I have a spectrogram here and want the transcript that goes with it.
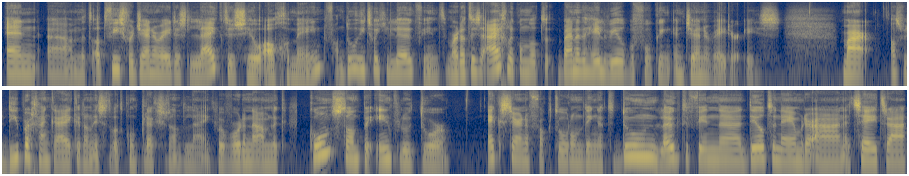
En um, het advies voor generators lijkt dus heel algemeen: van doe iets wat je leuk vindt. Maar dat is eigenlijk omdat bijna de hele wereldbevolking een generator is. Maar als we dieper gaan kijken, dan is het wat complexer dan het lijkt. We worden namelijk constant beïnvloed door externe factoren om dingen te doen, leuk te vinden, deel te nemen eraan, et cetera,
